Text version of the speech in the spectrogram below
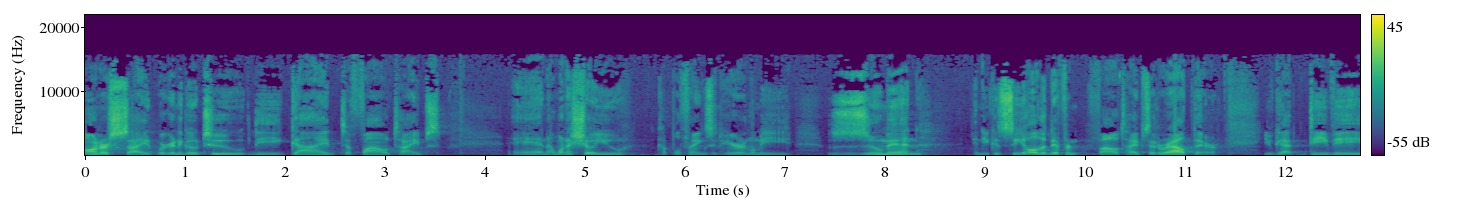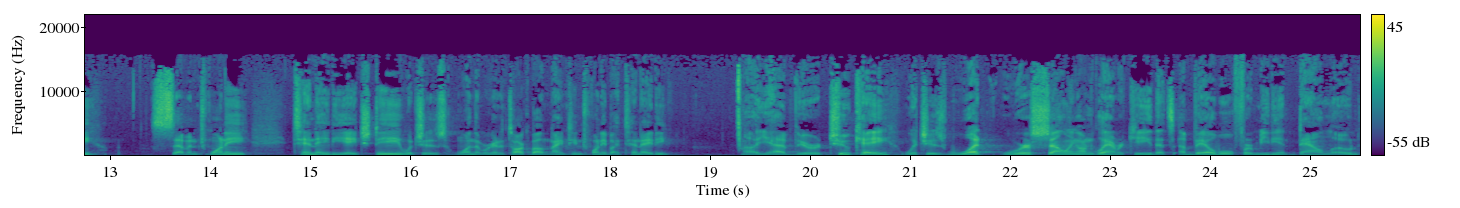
on our site, we're going to go to the guide to file types. And I want to show you a couple things in here. And let me zoom in, and you can see all the different file types that are out there. You've got DV, 720, 1080 HD, which is one that we're going to talk about, 1920 by 1080. Uh, you have your 2K, which is what we're selling on GlamourKey that's available for immediate download,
